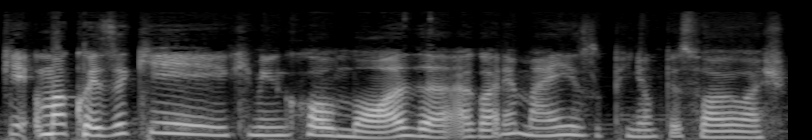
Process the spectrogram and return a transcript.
Que uma coisa que, que me incomoda, agora é mais opinião pessoal, eu acho.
